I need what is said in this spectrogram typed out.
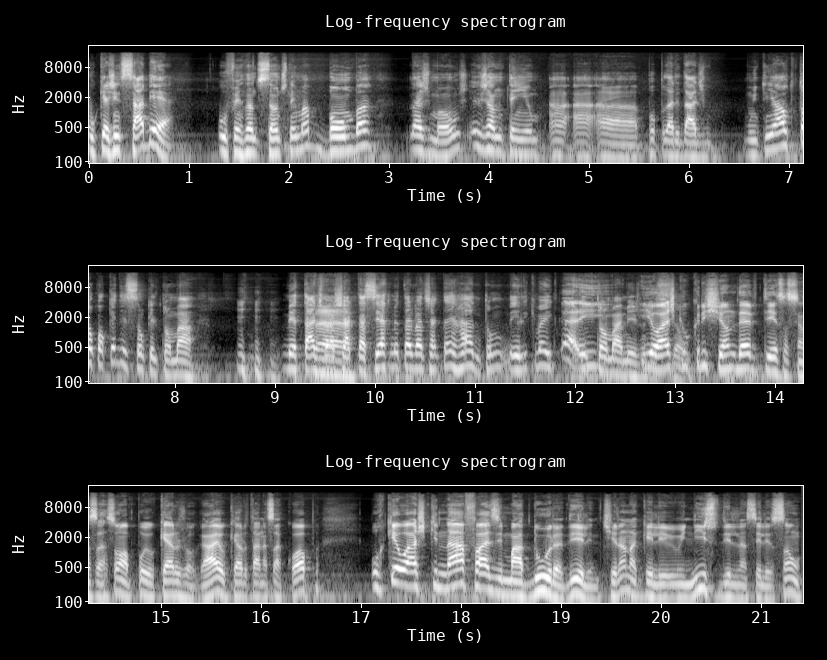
o que a gente sabe é: o Fernando Santos tem uma bomba nas mãos, ele já não tem a, a- a popularidade muito em alta, então qualquer decisão que ele tomar, metade vai É. achar que tá certo, metade vai achar que tá errado. Então, ele que vai Cara, e, tomar mesmo. e eu a acho que o. Cristiano deve ter essa sensação, ó, pô, eu quero jogar, eu quero estar nessa Copa. Porque eu acho que na fase madura dele, tirando aquele o início dele na seleção,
